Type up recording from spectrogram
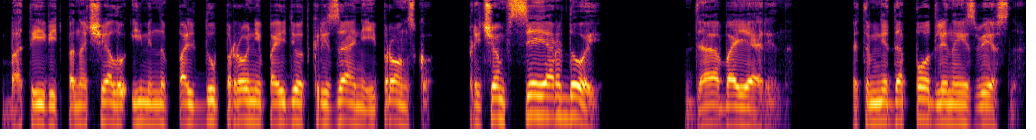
Баты ведь поначалу именно по льду Прони пойдет к Рязани и Пронску, причем всей Ордой. Да, боярин, это мне доподлинно известно.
